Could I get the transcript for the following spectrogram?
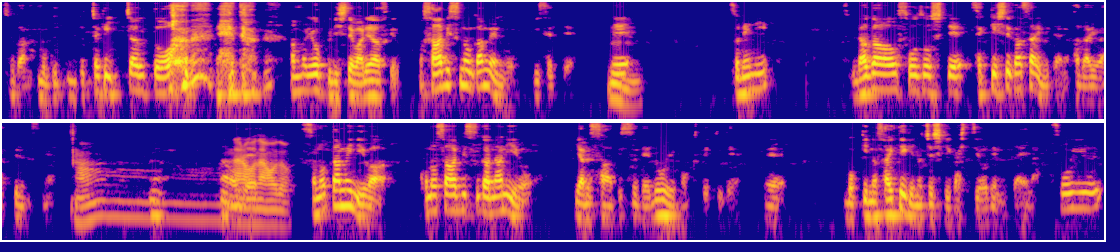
そうだな。僕、ぶっちゃけ言っちゃうと えっと、あんまりオープンにしてはあれなんですけど、サービスの画面を見せて、で、うん、それに裏側を想像して設計してくださいみたいな課題をやってるんですね。ああ、うん、なるほど、なるほど。そのためには、このサービスが何をやるサービスで、どういう目的で、えー、募金の最低限の知識が必要でみたいな、そういう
